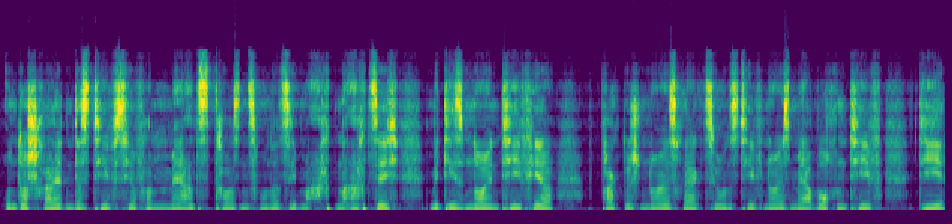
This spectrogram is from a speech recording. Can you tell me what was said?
Unterschreiten des Tiefs hier vom März 1287 mit diesem neuen Tief hier praktisch ein neues Reaktionstief, neues Mehrwochentief. Die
